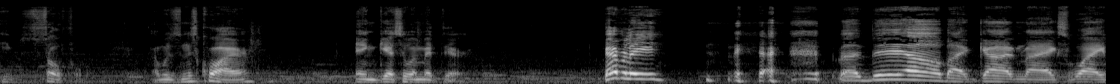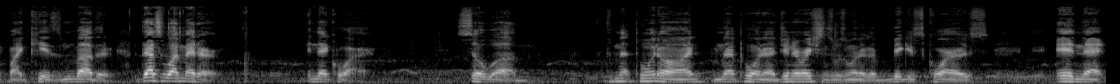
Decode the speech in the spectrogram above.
he was soulful. I was in this choir, and guess who I met there? Beverly! my oh my God, my ex-wife, my kid's mother. That's who I met her, in that choir. So, um, from that point on, from that point on, Generations was one of the biggest choirs in that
